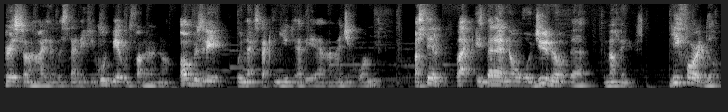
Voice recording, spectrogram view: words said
personalized understand if you could be a good father or not. Obviously we're not expecting you to have, have a magic wand. But still like it's better to know what you know than nothing. Before though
